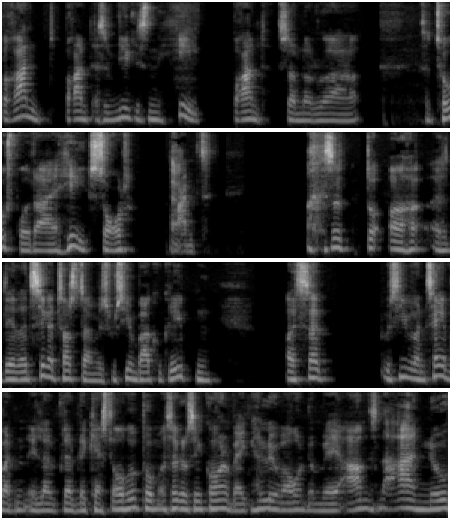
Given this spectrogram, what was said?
brændt, brændt, altså virkelig sådan helt brændt, som når du har altså toastbrød, der er helt sort brændt. Ja. Og så, og, altså det har været et sikkert touchdown, hvis receiveren bare kunne gribe den, og så receiveren taber den, eller der bliver kastet over hovedet på ham, og så kan du se cornerbacken, han løber rundt med armen sådan, ah, no.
